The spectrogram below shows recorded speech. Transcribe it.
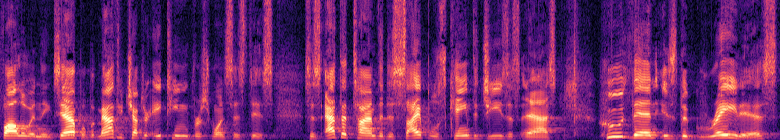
follow in the example. But Matthew chapter 18, verse 1 says this. It says, At the time the disciples came to Jesus and asked, Who then is the greatest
